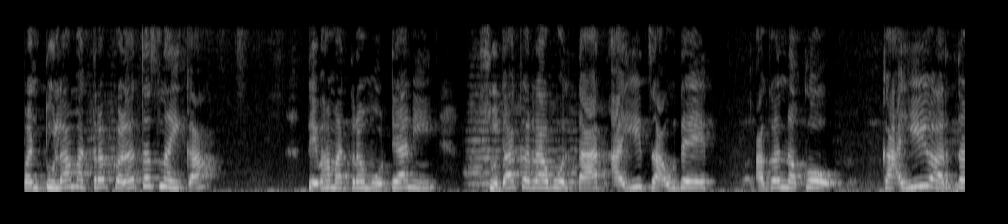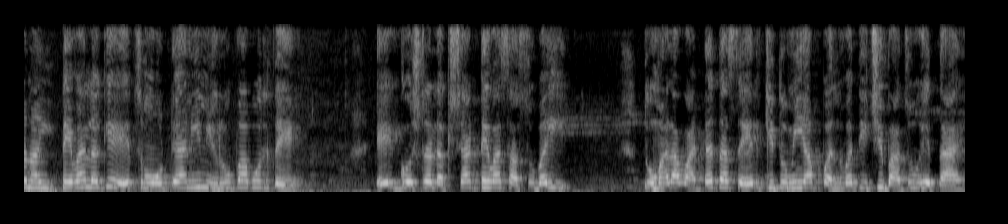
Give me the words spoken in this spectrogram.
पण तुला मात्र कळतच नाही का? तेव्हा मात्र मोठ्यानी सुधाकरराव बोलतात आई जाऊ देत. अगं नको. काही अर्थ नाही. तेव्हा लगेच मोठ्यानी निरूपा बोलते एक गोष्ट लक्षात ठेवा सासूबाई. तुम्हाला वाटत असेल की तुम्ही या पनवतीची बाजू घेताय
